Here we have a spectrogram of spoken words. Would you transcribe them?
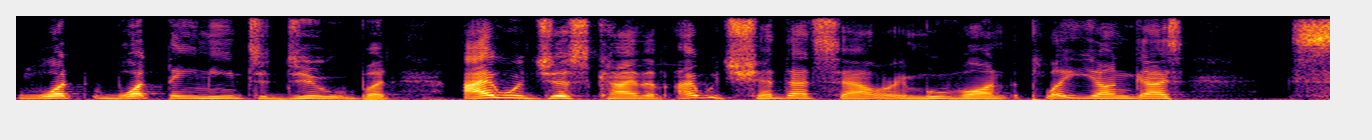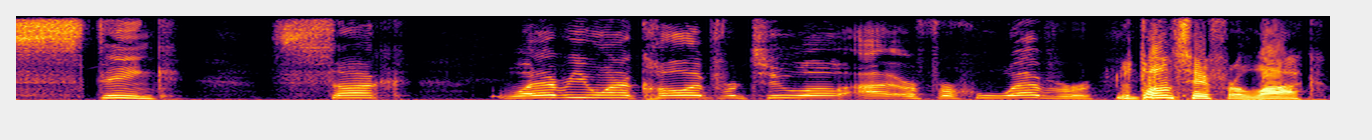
what what they need to do. But I would just kind of I would shed that salary, move on, play young guys, stink, suck whatever you want to call it for Tua uh, or for whoever. But don't say for luck.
